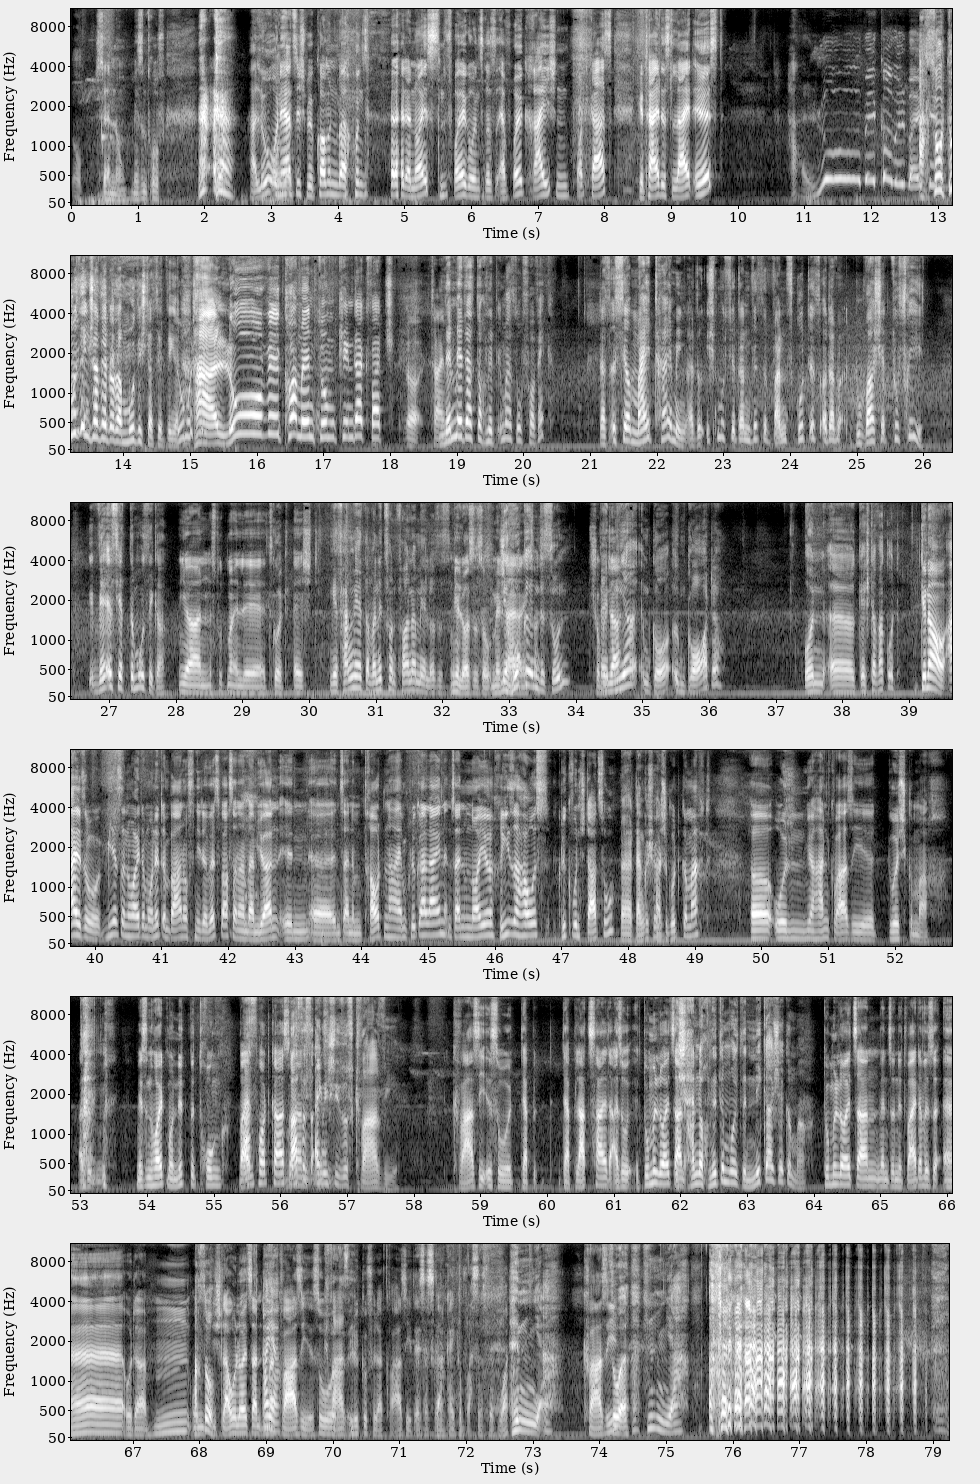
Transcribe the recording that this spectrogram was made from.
So. Sendung. Wir sind drauf. Hallo und herzlich willkommen bei uns der neuesten Folge unseres erfolgreichen Podcasts. Geteiltes Leid ist. Hallo, willkommen bei Ach so, du singst das jetzt oder muss ich das jetzt singen? Du musst Hallo, willkommen zum Kinderquatsch. Ja, Time. Nenn mir das doch nicht immer so vorweg. Das ist ja my timing. Also ich muss ja dann wissen, wann es gut ist oder du warst jetzt zu früh. Wer ist jetzt der Musiker? Jan, es tut mir leid. Gut. Echt. Wir fangen jetzt aber nicht von vorne an, wir los es so. Mir los es so. Wir schneidet hocken in der Sonne. Schon bei wieder? mir im, Go im Garten und äh, gestern war gut. Genau, also wir sind heute mal nicht im Bahnhof Niederwitzbach, sondern beim Jörn in, äh, in seinem Trautenheim Glückerlein, in seinem neuen Riesehaus. Glückwunsch dazu. Ja, Dankeschön. Hast du gut gemacht. Äh, und wir haben quasi durchgemacht. Also wir sind heute mal nicht betrunken beim Was- Podcast. Was ist eigentlich dieses quasi? Quasi ist so der, der Platz halt. Also dumme Leute sagen, Ich habe noch nicht einmal den Nickersche gemacht. dumme Leute sagen, wenn sie nicht weiter wissen, äh oder hm. Und so. die schlaue Leute sagen Ah, immer ja. quasi. So Quasi. Lückefüller quasi. Das ist gar kein was das für Wort. Hm, ja. Quasi. So, äh, hm, ja.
